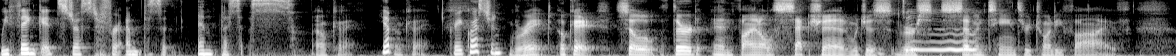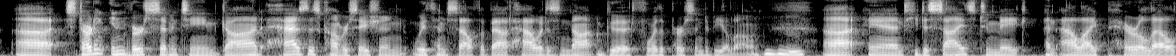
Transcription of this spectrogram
we think it's just for emphasis emphasis Okay. Yep. Okay. great question Great. Okay. So, third and final section, which is verse 17 through 25. Uh, starting in verse 17, God has this conversation with himself about how it is not good for the person to be alone. Uh, and he decides to make an ally parallel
